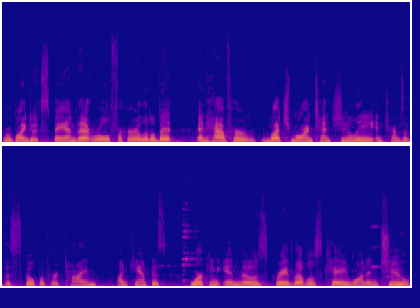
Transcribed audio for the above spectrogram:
we're going to expand that role for her a little bit and have her much more intentionally in terms of the scope of her time on campus working in those grade levels, K, 1, and 2,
